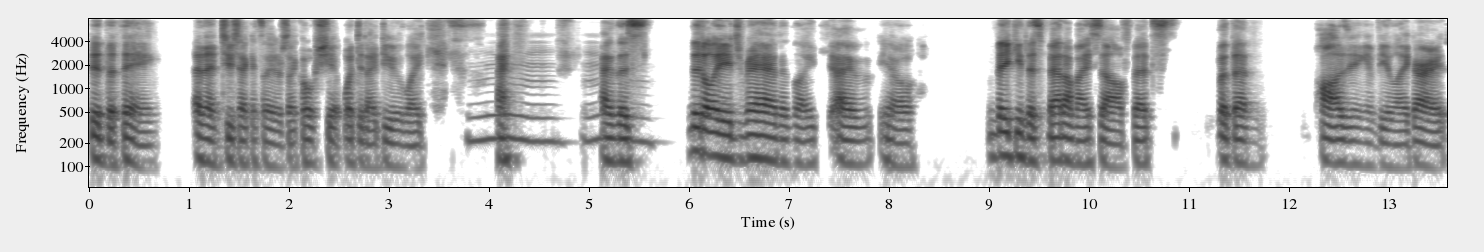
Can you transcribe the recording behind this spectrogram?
did the thing. And then two seconds later it's like oh shit. What did i do? Like mm, I'm, I'm this middle-aged man and like i'm you know making this bet on myself that's but then pausing and being like, all right,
